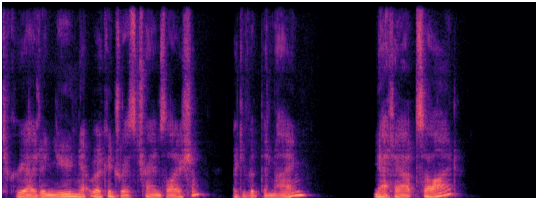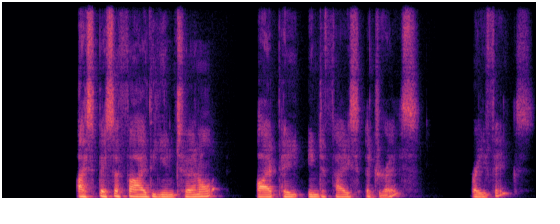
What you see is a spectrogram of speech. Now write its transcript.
to create a new network address translation. I give it the name, NAT outside. I specify the internal IP interface address prefix,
